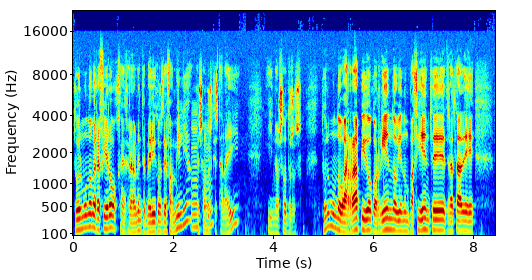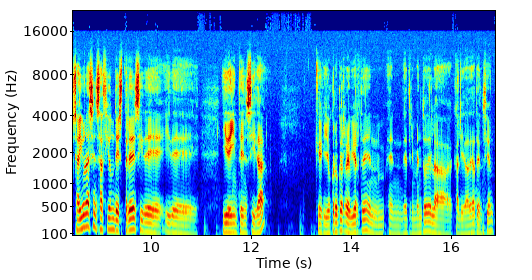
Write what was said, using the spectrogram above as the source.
todo el mundo me refiero generalmente médicos de familia, que son los que están ahí, y nosotros. Todo el mundo va rápido, corriendo, viendo un paciente, trata de... O sea, hay una sensación de estrés y de, y de, y de intensidad que yo creo que revierte en, detrimento de la calidad de atención.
